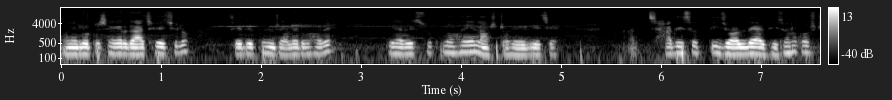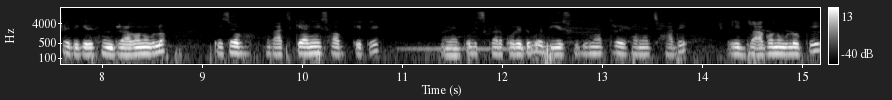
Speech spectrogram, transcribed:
মানে লোটে শাকের গাছ হয়েছিল। সে দেখুন জলের অভাবে কীভাবে শুকনো হয়ে নষ্ট হয়ে গিয়েছে। আর ছাদে সত্যি জল দেওয়ার ভীষণ কষ্ট। এদিকে দেখুন ড্রাগনগুলো এইসব গাছকে আমি সব কেটে মানে পরিষ্কার করে দেবো। দিয়ে শুধুমাত্র এখানে ছাদে এই ড্রাগনগুলোকেই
